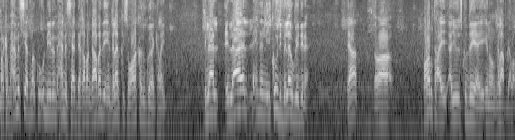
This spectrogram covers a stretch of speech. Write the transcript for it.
Marka maxamed siyaad markuu u dhiibay maxamed siyaad dee qabanqaabadii inqilaabkiisa hore ka guda galay. Ilaa ilaa lixdan iyo kowdii bilawgeedina ya waa qoran tahay ayuu isku dayayay inuu inqilaab galo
